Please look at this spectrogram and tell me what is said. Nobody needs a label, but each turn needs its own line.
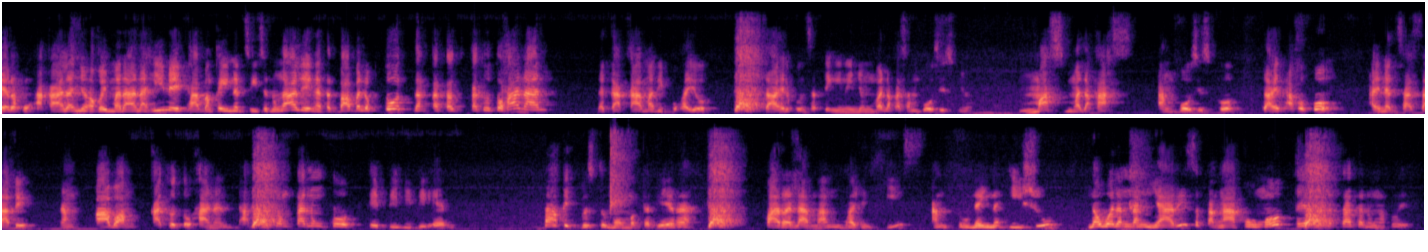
Pero kung akala nyo ako'y mananahimik habang kayo nagsisinungaling at nagbabaluktot ng kat- katotohanan, nagkakamali po kayo. Dahil kung sa tingin ninyong malakas ang boses nyo, mas malakas ang boses ko. Dahil ako po ay nagsasabi ng pawang katotohanan lamang. So, ang tanong ko kay PBBM, bakit gusto mo magkagera? Para lamang malihis ang tunay na issue na walang nangyari sa pangako mo? Kaya ako nagtatanong ako eh.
